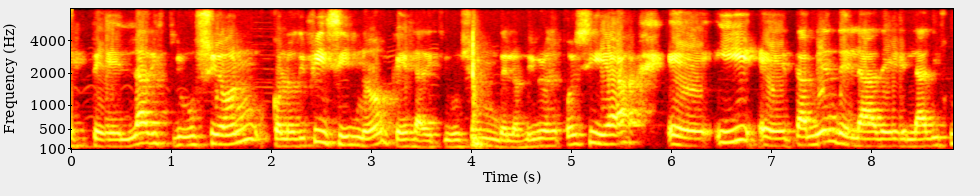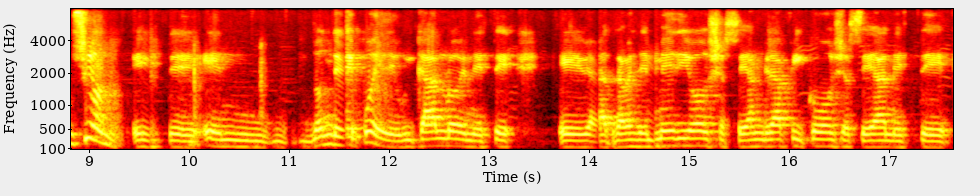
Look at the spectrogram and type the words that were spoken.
este, la distribución, con lo difícil, ¿no? que es la distribución de los libros de poesía, eh, y eh, también de la, de la difusión, este, en donde puede ubicarlo en este eh, a través de medios, ya sean gráficos, ya sean este,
